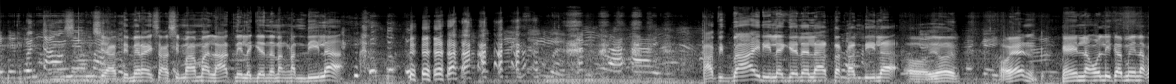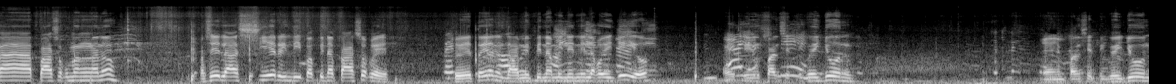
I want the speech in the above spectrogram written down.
Ibang tao na yan, ma. Si Ate Miray, saka si Mama, lahat nilagyan na ng kandila. Kapitbahay, nilagyan na lahat ng kandila. O, oh, yun. O, yan. Ngayon lang uli kami nakapasok ng ano. Kasi last year, hindi pa pinapasok eh. So, ito yan. Ang daming pinamili nila Kuya Jay, oh. Ito yung pansit ni Kuya Jun. Ayan yung pansit ni Kuya Jun.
